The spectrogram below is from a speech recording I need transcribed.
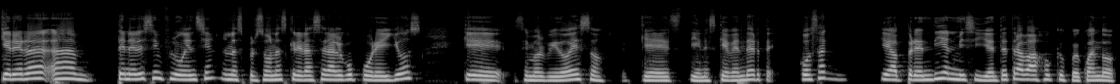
querer ah, tener esa influencia en las personas, querer hacer algo por ellos, que se me olvidó eso, que es- tienes que venderte. Cosa que aprendí en mi siguiente trabajo, que fue cuando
